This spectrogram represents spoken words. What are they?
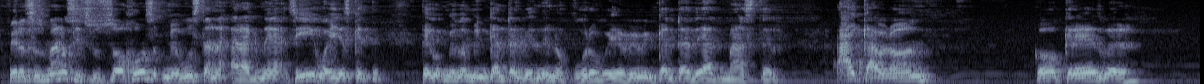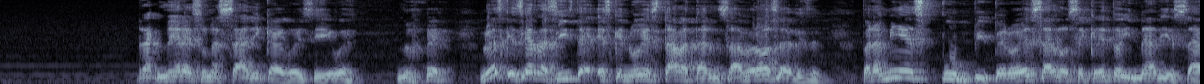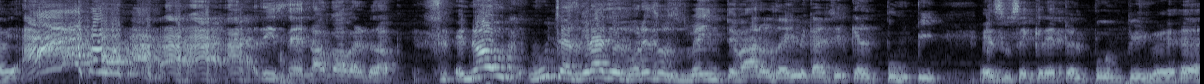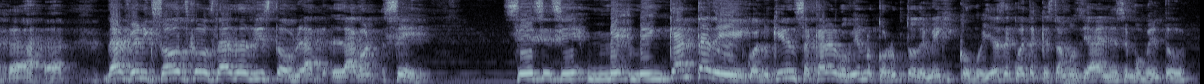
Pero sus manos y sus ojos me gustan aracnea. Sí, güey, es que te, me, me, encanta el veneno puro, güey. A mí me encanta Dead Master. Ay, cabrón. ¿Cómo crees, güey? Ragnera es una sádica, güey, sí, güey. No, es que sea racista, es que no estaba tan sabrosa, dice. Para mí es Pumpi, pero es algo secreto y nadie sabe. ¡Ah! Dice No Overclock. Eh, no, muchas gracias por esos 20 varos. Ahí le cabe decir que el Pumpi es su secreto, el Pumpi, güey. Dark Phoenix Souls, ¿cómo estás? ¿Has visto Black Lagoon? Sí. Sí, sí, sí. Me, encanta de cuando quieren sacar al gobierno corrupto de México, güey. Ya se cuenta que estamos ya en ese momento, güey.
